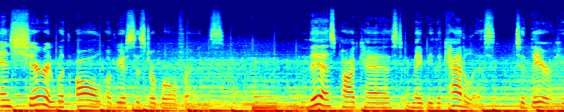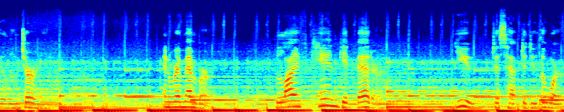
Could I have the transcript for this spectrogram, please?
and share it with all of your sister girlfriends. This podcast may be the catalyst to their healing journey. And remember, life can get better. You just have to do the work.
